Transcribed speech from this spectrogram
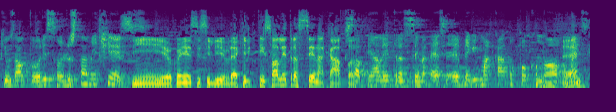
que os autores são justamente eles. Sim, eu conheço esse livro. É aquele que tem só a letra C na capa. Só tem a letra C na... Essa, eu peguei uma capa um pouco nova, É? mas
